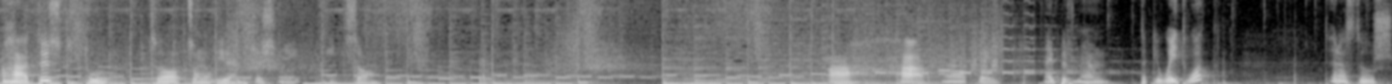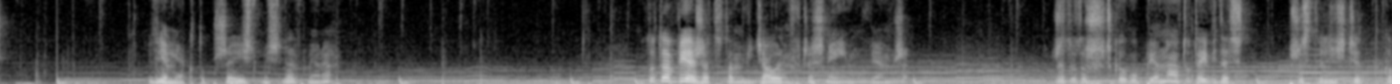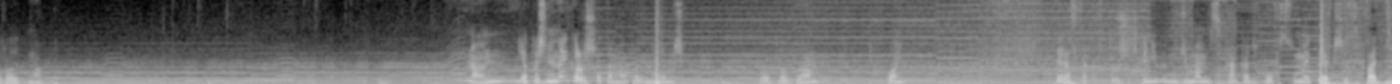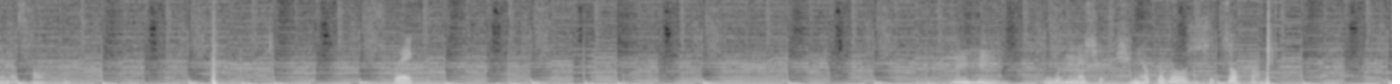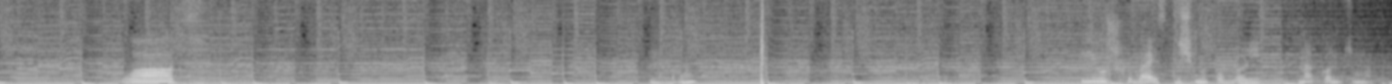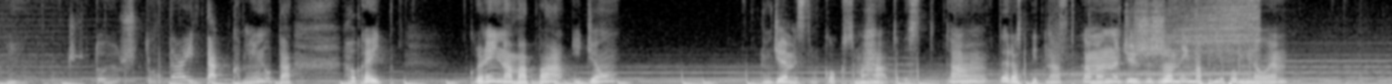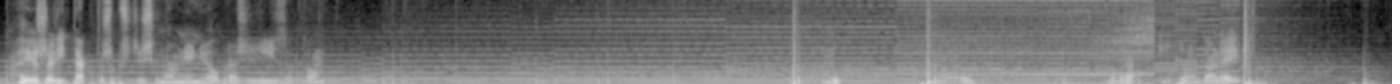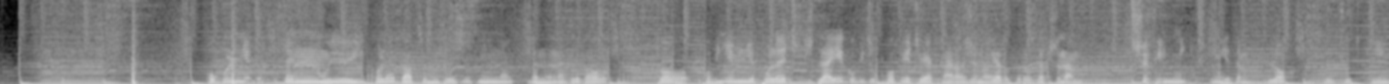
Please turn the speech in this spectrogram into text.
Aha, to jest tu, co, co mówiłem wcześniej. I co? Aha, okej. Najpierw miałem takie wait, what? Teraz to już wiem, jak to przejść, myślę, w miarę. To ta wieża, co tam widziałem wcześniej i mówiłem, że, że to troszeczkę głupie. No tutaj widać przez te liście kawałek map. No, jakaś nie najgorsza ta mapa, w miarę mi się podoba. Point. Teraz tak troszeczkę nie wiem, gdzie mamy skakać, bo w sumie to jak się spadnie na tą... Swag. Mhm. Żeby mnie się, się nie okazało, że się cofam. What? Chyba jesteśmy powoli na końcu mapki. Czy to już tutaj? Tak, minuta. Okej. Kolejna mapa idzie. Idziemy z tym koksem. Aha, to jest ta, teraz 15. Mam nadzieję, że żadnej mapy nie pominąłem. A jeżeli tak, to żebyście się na mnie nie obrazili za to. No. No. Dobra, idę dalej. Ogólnie ten mój kolega, co mówił, że z nim na, będę nagrywał, to powinien mnie polecić dla jego widzów, bo wiecie, jak na razie, no ja dopiero zaczynam. Trzy filmiki, w tym jeden vlog króciutki.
